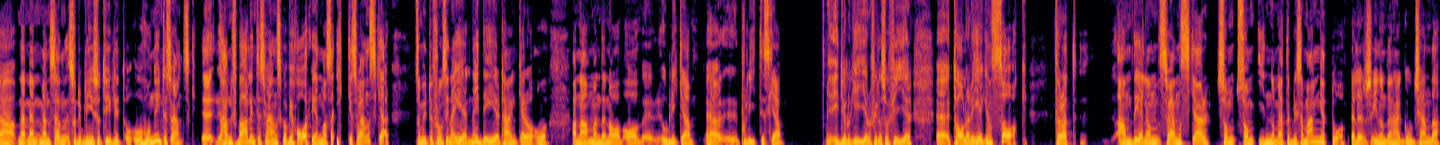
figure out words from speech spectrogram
Ja, men, men, men sen, så det blir så tydligt, och, och hon är inte svensk. Eh, Hanif Bali är inte svensk och vi har en massa icke-svenskar som utifrån sina egna idéer, tankar och, och anammanden av, av eh, olika eh, politiska ideologier och filosofier eh, talar i egen sak. För att andelen svenskar som, som inom etablissemanget då, eller inom den här godkända,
